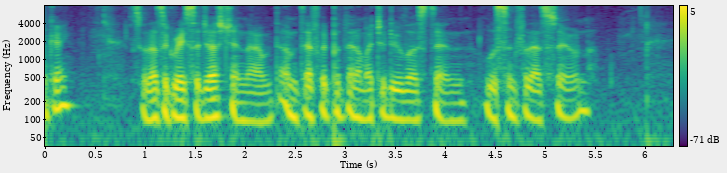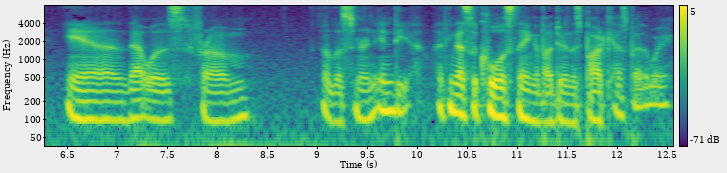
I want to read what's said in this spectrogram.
Okay, so that's a great suggestion. I'm, I'm definitely put that on my to do list and listen for that soon. And that was from a listener in India. I think that's the coolest thing about doing this podcast, by the way,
